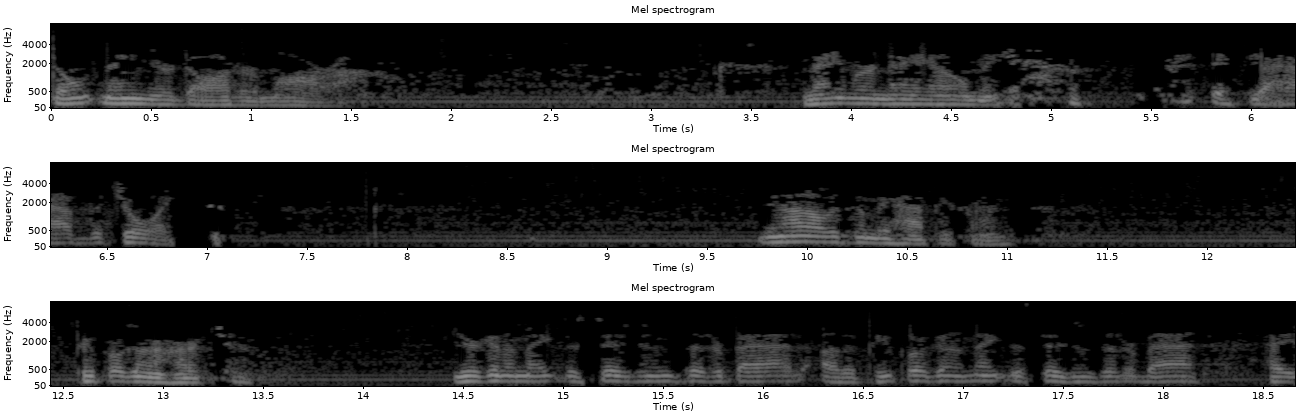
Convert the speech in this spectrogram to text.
Don't name your daughter Mara. Name her Naomi if you have the choice. You're not always going to be happy, friends. People are going to hurt you. You're going to make decisions that are bad. Other people are going to make decisions that are bad. Hey,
